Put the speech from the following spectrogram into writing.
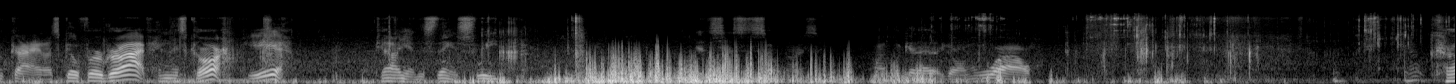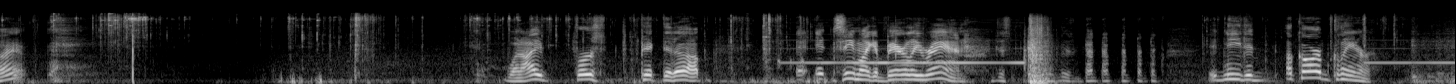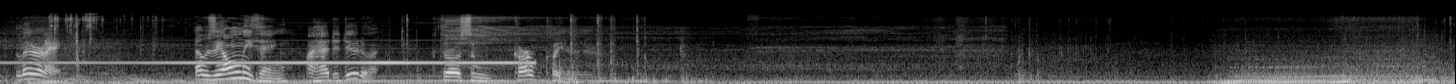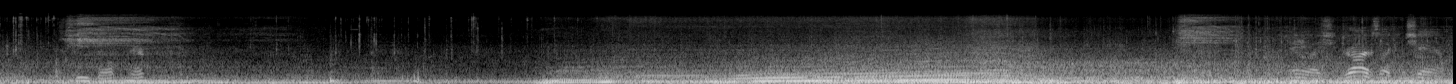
Okay, let's go for a drive in this car. Yeah. I'm telling you, this thing is sweet. It's just so nice. I'm looking at it going, wow. Okay. When I first picked it up, it seemed like it barely ran. Just it needed a carb cleaner. Literally. That was the only thing I had to do to it. Throw some carb cleaner in there. seatbelt there. Anyway, she drives like a champ.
